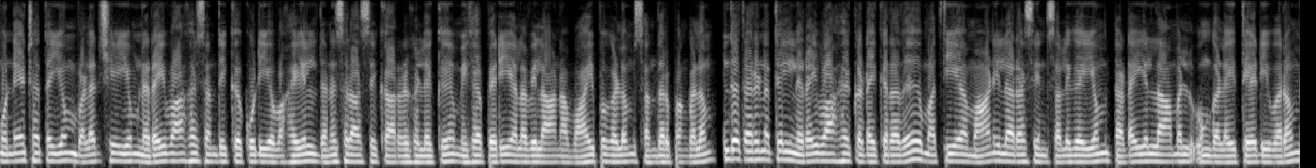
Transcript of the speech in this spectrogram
முன்னேற்றத்தையும் வளர்ச்சியையும் நிறைவாக சந்திக்கக்கூடிய வகையில் தனுசு ராசிக்காரர்களுக்கு மிக பெரிய அளவிலான வாய்ப்புகளும் சந்தர்ப்பங்களும் இந்த தருணத்தில் நிறைவாக கிடைக்கிறது. மத்திய மாநில அரசின் சலுகையும் தடையில்லாமல் உங்களை தேடி வரும்.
